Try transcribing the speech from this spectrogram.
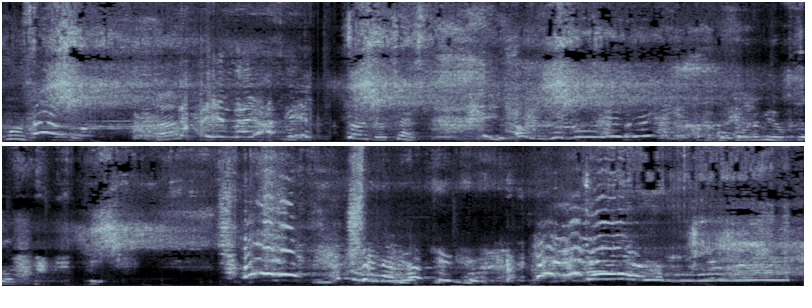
Let me help you out. Who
